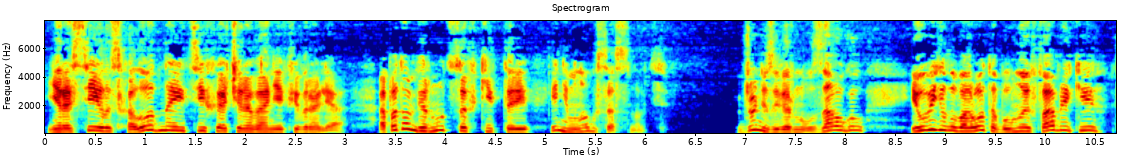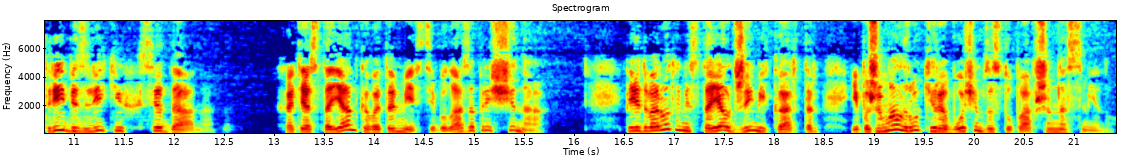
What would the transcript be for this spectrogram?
и не рассеялось холодное и тихое очарование февраля, а потом вернуться в Киттери и немного соснуть. Джонни завернул за угол и увидел у ворот обувной фабрики три безликих седана, хотя стоянка в этом месте была запрещена. Перед воротами стоял Джимми Картер и пожимал руки рабочим, заступавшим на смену.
